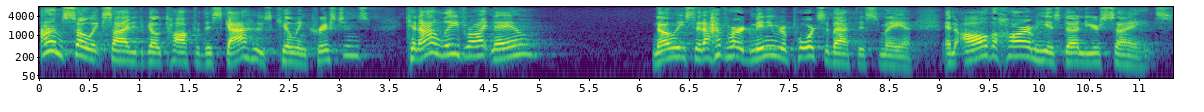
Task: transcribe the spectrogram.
I'm so excited to go talk to this guy who's killing Christians. Can I leave right now? No, he said, I've heard many reports about this man and all the harm he has done to your saints.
